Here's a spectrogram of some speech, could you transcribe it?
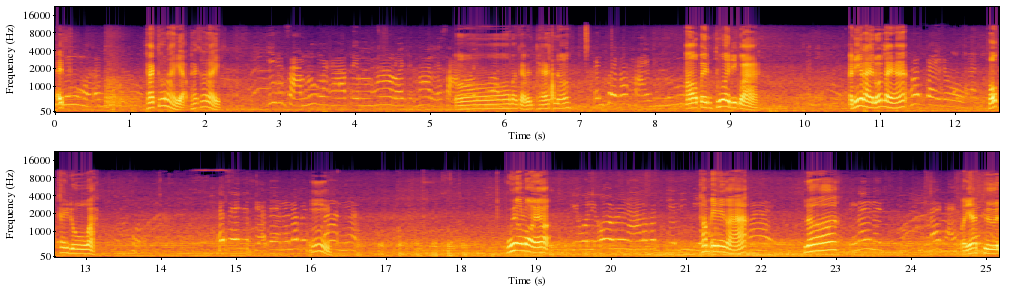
ไอ้ปีนึงหมดอายุคุณลูกแพ็คเท่าไหร่อะแพ็คเท่าไหร่ยี่สิบสามลูกราคาเต็มห้าร้อยเจ็ดห้าเหลือสามอ๋อร้อยมันขายเป็นแพ็คเนาะเป็นถ้วยก็ขายคุณลูกเอาเป็นถ้วยดีกว่า อันนี้อะไรรสอะไรฮะทอดไก่โดฮอกไกโดอะ แล้วตัวเองจะเสียใจเลยนะไปอืถึงม บ้านเนี่ยอุ้ยอร่อยอะมีโอริโอ้ด้วยนะแล้วก็เจลลี่เมียทำเองเหรอฮะใช่เหรอถึงได้ในถึงได้ขายขออนุญาตคืน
